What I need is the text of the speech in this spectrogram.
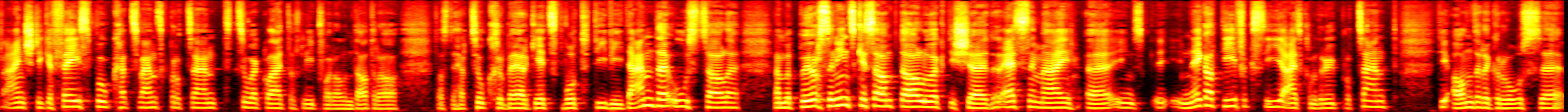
einstige Facebook hat 20% zugelegt. Das liegt vor allem daran, dass der Herr Zuckerberg jetzt Dividenden auszahlen Wenn man die Börsen insgesamt anschaut, ist äh, der SMI äh, ins, im Negativen gewesen, 1,3%. Die anderen grossen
